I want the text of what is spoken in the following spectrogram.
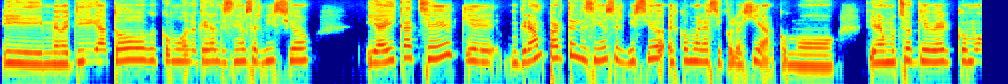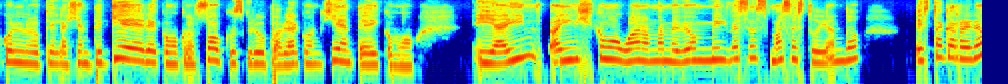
Y me metí a todo como lo que era el diseño de servicio. Y ahí caché que gran parte del diseño de servicio es como la psicología, como tiene mucho que ver como con lo que la gente quiere, como con el focus group, hablar con gente y como... Y ahí, ahí dije como, bueno, anda, me veo mil veces más estudiando esta carrera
